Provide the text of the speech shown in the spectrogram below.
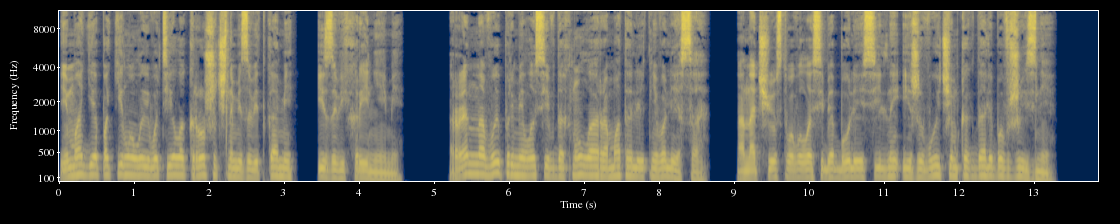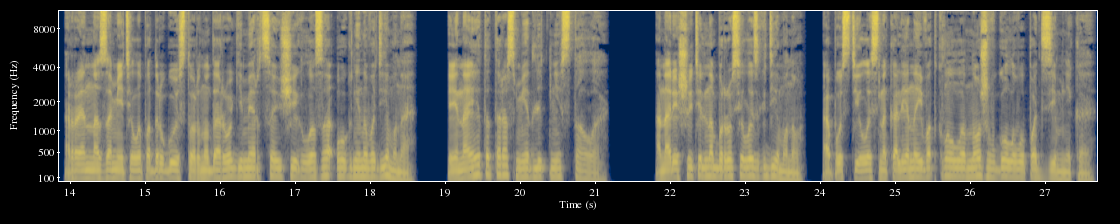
и магия покинула его тело крошечными завитками и завихрениями. Ренна выпрямилась и вдохнула аромата летнего леса. Она чувствовала себя более сильной и живой, чем когда-либо в жизни. Ренна заметила по другую сторону дороги мерцающие глаза огненного демона, и на этот раз медлить не стала. Она решительно бросилась к демону, опустилась на колено и воткнула нож в голову подземника.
